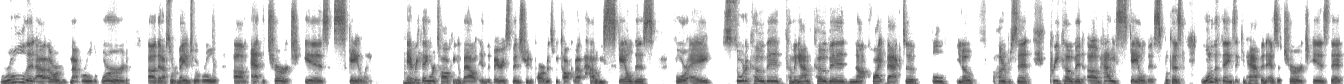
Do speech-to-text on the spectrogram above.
rule that I or not rule the word uh, that I've sort of made into a rule um, at the church is scaling. Mm-hmm. Everything we're talking about in the various ministry departments, we talk about how do we scale this for a sort of COVID, coming out of COVID, not quite back to full, you know, 100% pre COVID. Um, how do we scale this? Because one of the things that can happen as a church is that,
